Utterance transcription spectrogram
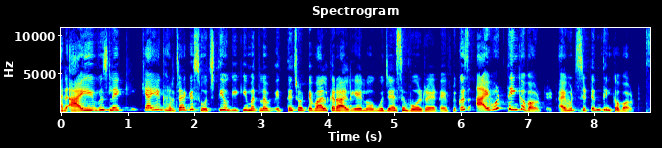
and I was like क्या ये घर जाके सोचती होगी कि मतलब इतने छोटे बाल करा लिए लोग मुझे ऐसे बोल रहे टाइप because I would think about it I would sit and think about it.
